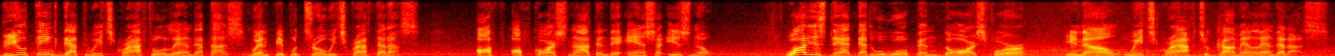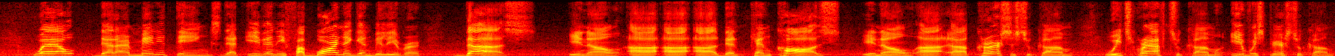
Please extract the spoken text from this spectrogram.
do you think that witchcraft will land at us when people throw witchcraft at us? Of, of course not, and the answer is no. What is that that will open doors for, you know, witchcraft to come and land at us? Well, there are many things that even if a born-again believer does, you know, uh, uh, uh, that can cause, you know, uh, uh, curses to come, witchcraft to come, evil spirits to come.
